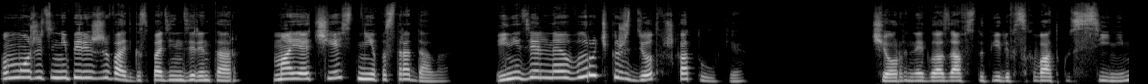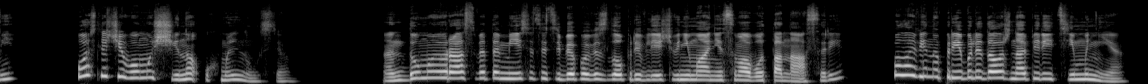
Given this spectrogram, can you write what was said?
«Можете не переживать, господин Дерентар, моя честь не пострадала, и недельная выручка ждет в шкатулке». Черные глаза вступили в схватку с синими, после чего мужчина ухмыльнулся. Думаю, раз в этом месяце тебе повезло привлечь внимание самого Танасари, половина прибыли должна перейти мне.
